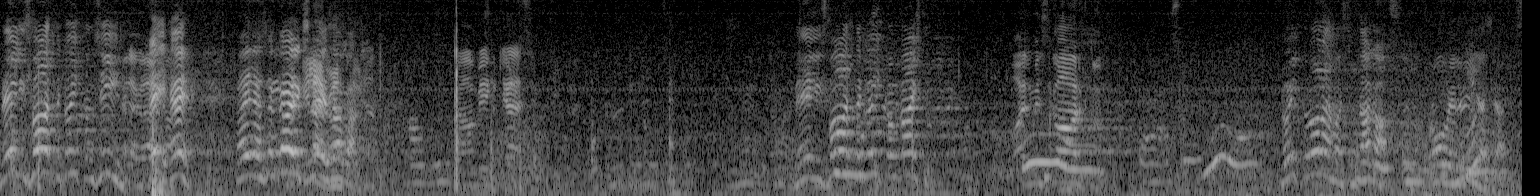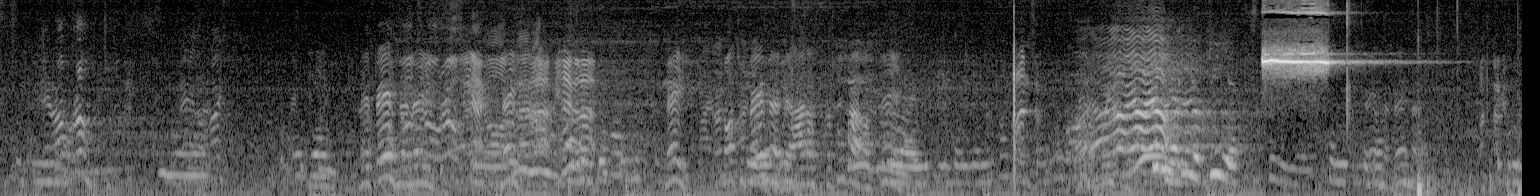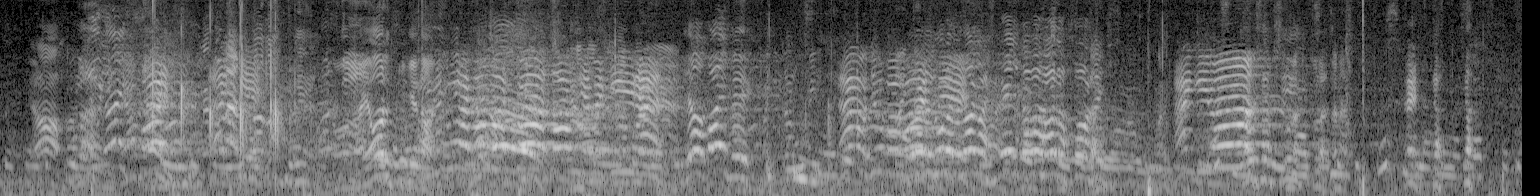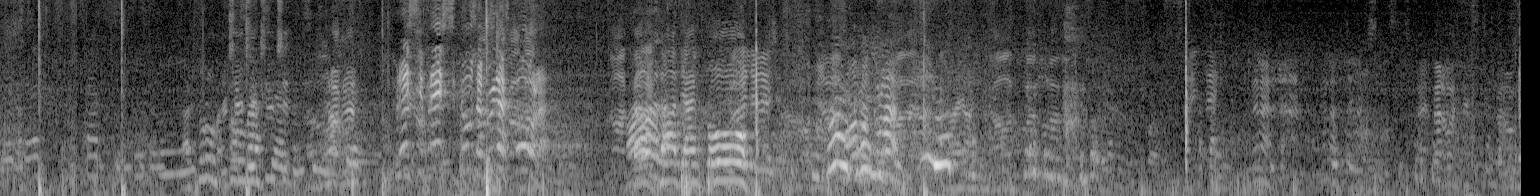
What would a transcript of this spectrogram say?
Meelis, vaata, kõik on siin. ei, ei, väljas on ka üks mees vaba Meelis, vaata, kõik on kastis. valmis kaartud kõik on olemas siin taga. proovi lüüa seal. ei, rahu, rahu. Meelis on kast. tee pehme, Meelis. Meelis. Meelis, katsu pehme teha, ära seda tugevalt tee. ja, ja, ja, ja. jaa. no pressi pressi tõuseb ülespoole saad, Janko. tee, tee, tee juba käima, Rauno on. hästi, hea töö. Rauno eest läbi! ma teen temaga ai kutik kuidas on super Tarmo paigas paigas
